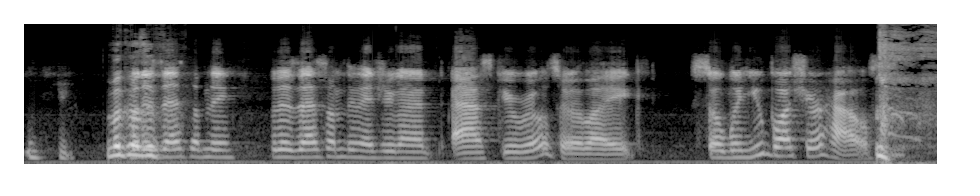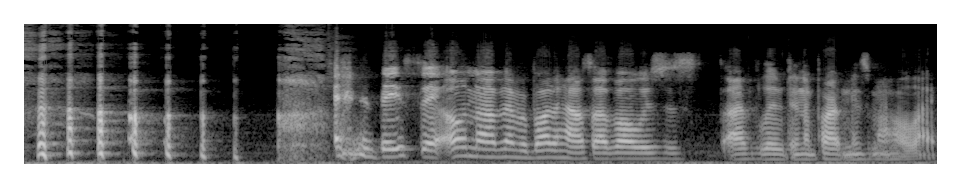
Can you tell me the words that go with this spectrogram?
Because but is that something? But is that something that you're gonna ask your realtor? Like, so when you bought your house, and they say, "Oh no, I've never bought a house. I've always just I've lived in apartments my whole life."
